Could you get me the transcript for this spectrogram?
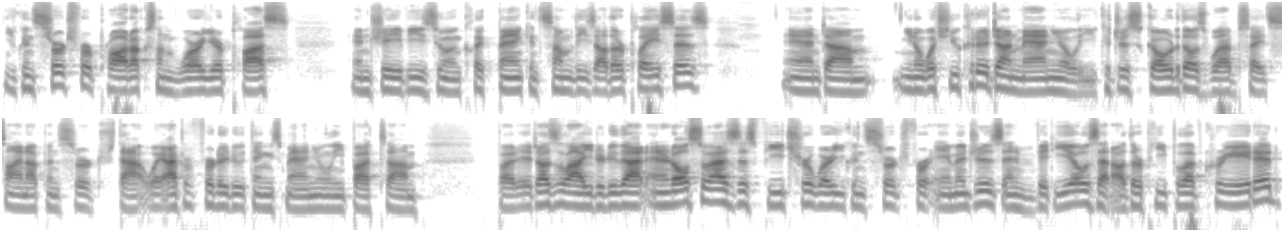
you can search for products on Warrior Plus and JVZoo and ClickBank and some of these other places. And um, you know what you could have done manually. You could just go to those websites, sign up, and search that way. I prefer to do things manually, but um, but it does allow you to do that. And it also has this feature where you can search for images and videos that other people have created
